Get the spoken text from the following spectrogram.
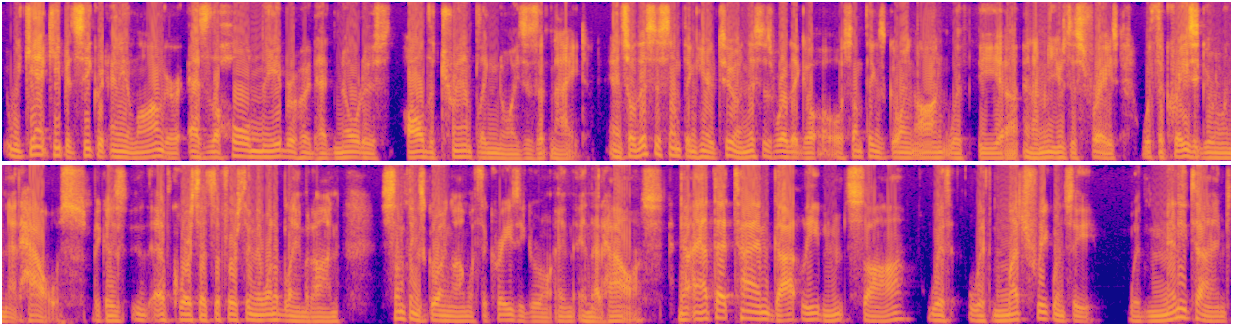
we can't keep it secret any longer as the whole neighborhood had noticed all the trampling noises at night. And so this is something here too, and this is where they go, oh, something's going on with the, uh, and I'm going to use this phrase, with the crazy girl in that house, because of course that's the first thing they want to blame it on. Something's going on with the crazy girl in, in that house. Now at that time, Gottlieb saw with with much frequency with many times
